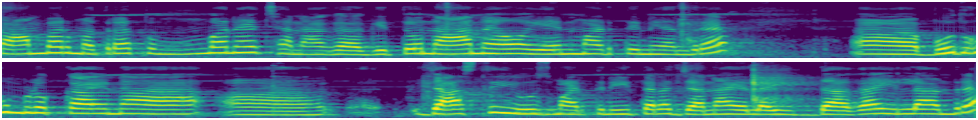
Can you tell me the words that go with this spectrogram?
ಸಾಂಬಾರು ಮಾತ್ರ ತುಂಬಾ ಚೆನ್ನಾಗಾಗಿತ್ತು. ನಾನು ಏನು ಮಾಡ್ತೀನಿ ಅಂದರೆ ಬೂದ್ಗುಂಬಳಕಾಯಿನ ಜಾಸ್ತಿ ಯೂಸ್ ಮಾಡ್ತೀನಿ. ಈ ಥರ ಜನ ಎಲ್ಲ ಇದ್ದಾಗ ಇಲ್ಲಾಂದರೆ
